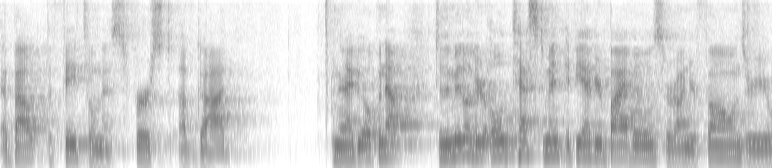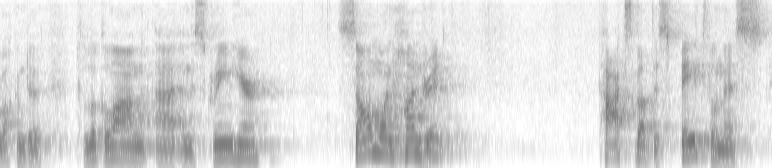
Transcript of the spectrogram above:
about the faithfulness, first, of God. And then if you open up to the middle of your Old Testament, if you have your Bibles or on your phones, or you're welcome to, to look along uh, on the screen here, Psalm 100 talks about this faithfulness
